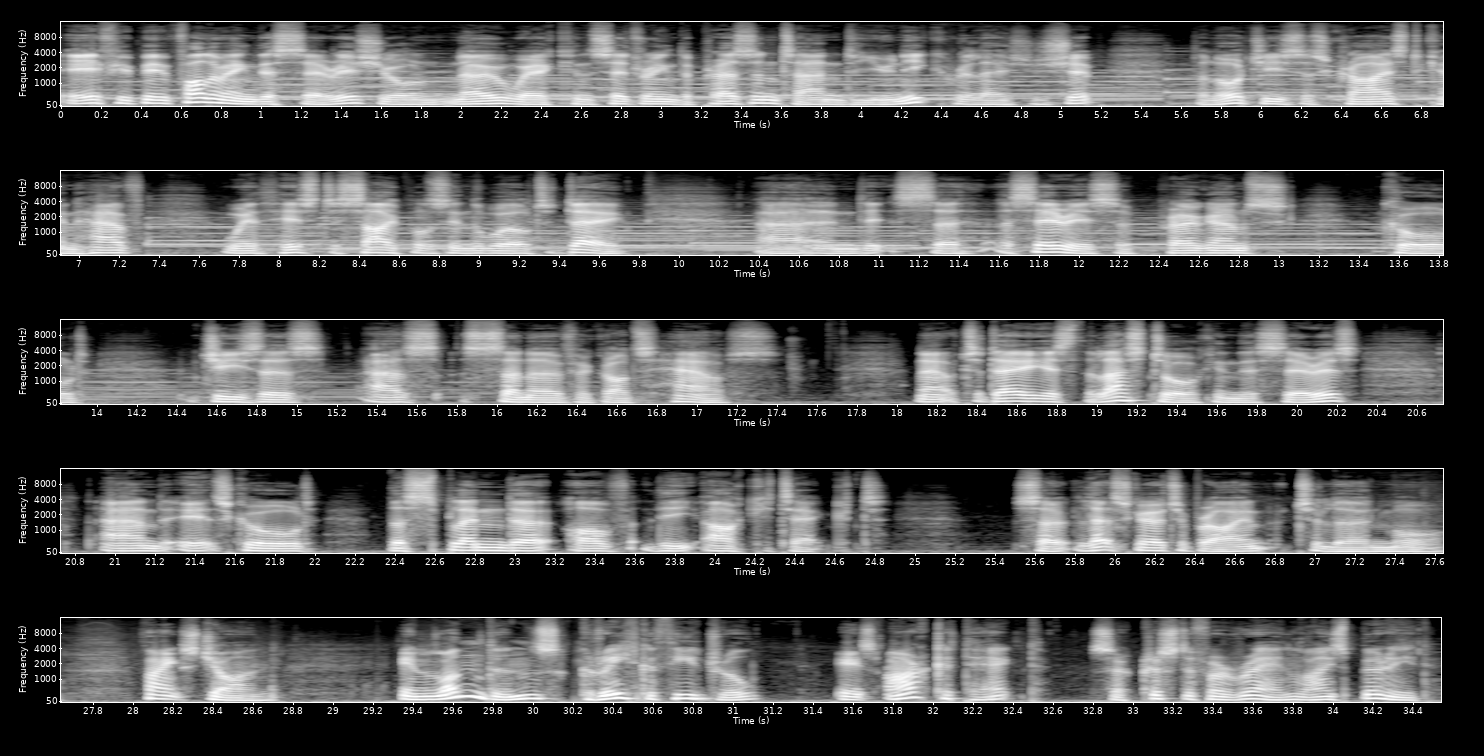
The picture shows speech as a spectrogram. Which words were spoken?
If you've been following this series, you'll know we're considering the present and unique relationship the Lord Jesus Christ can have with his disciples in the world today. Uh, and it's a, a series of programs called Jesus as Son over God's House. Now, today is the last talk in this series, and it's called The Splendour of the Architect. So let's go to Brian to learn more. Thanks, John. In London's great cathedral, its architect, Sir Christopher Wren, lies buried.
